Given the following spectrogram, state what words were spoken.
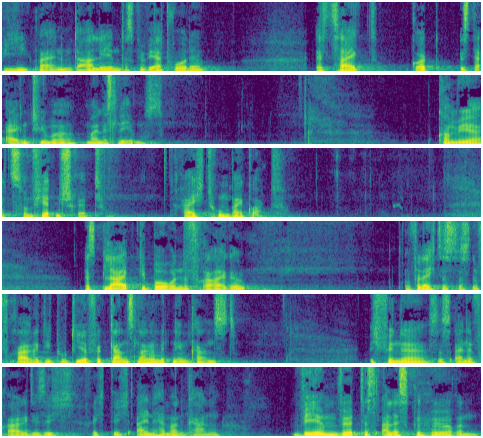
wie bei einem Darlehen, das gewährt wurde. Es zeigt, Gott ist der Eigentümer meines Lebens. Kommen wir zum vierten Schritt. Reichtum bei Gott. Es bleibt die bohrende Frage, und vielleicht ist das eine Frage, die du dir für ganz lange mitnehmen kannst. Ich finde, es ist eine Frage, die sich richtig einhämmern kann Wem wird das alles gehören,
